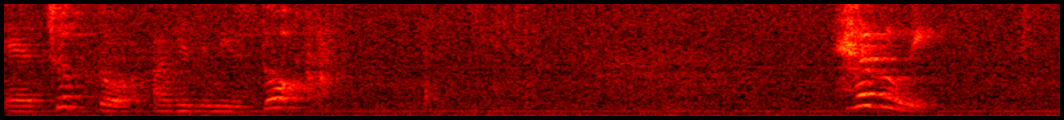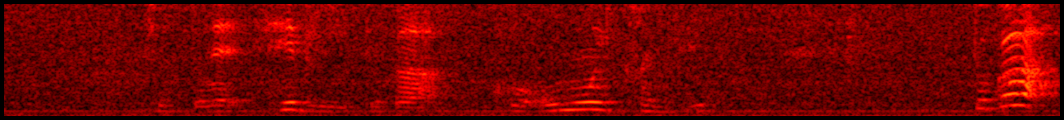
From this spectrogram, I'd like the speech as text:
えー、ちょっと上げてみると heavily ちょっとね heavy とかこう重い感じ。とか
